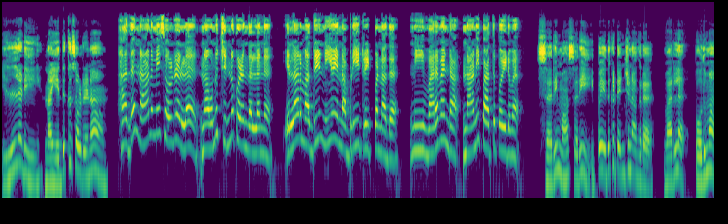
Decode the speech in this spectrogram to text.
இல்லடி நான் எதுக்கு சொல்றேன்னா அதான் நானுமே சொல்றேன்ல. நான் ஒன்றும் சின்ன குழந்தை இல்லைன்னு. எல்லாரும் மாதிரி நீயும் என்ன அப்படியே ட்ரீட் பண்ணாத. நீ வர வேண்டாம். நானே பார்த்து போயிடுவேன். சரிம்மா சரி. இப்ப எதுக்கு டென்ஷன் ஆகுற? வரல. போதுமா?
